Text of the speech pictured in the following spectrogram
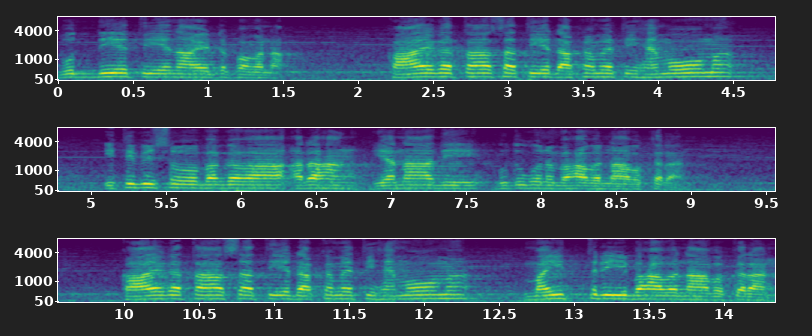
බුද්ධිය තියෙන අයට පමණක්. කායගත සතිය දකමැති හැමෝම ඉතිවිසෝ භගවා අරහං යනාදී බුදුගුණ භාවනාව කරන්න. කායගත සතිය දකමැති හැමෝම මෛත්‍රී භාවනාව කරන්න.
